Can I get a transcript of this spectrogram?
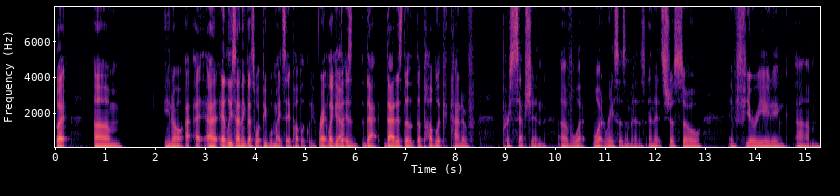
but um, you know, I, I, I, at least I think that's what people might say publicly, right? Like, Yeah. is that that is the the public kind of perception of what what racism is, and it's just so infuriating um,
